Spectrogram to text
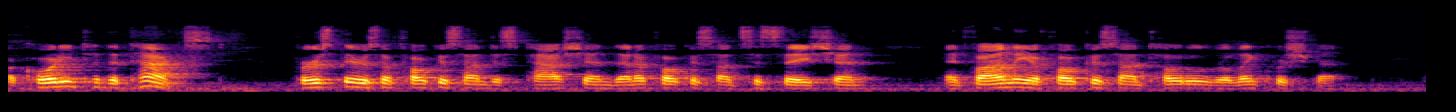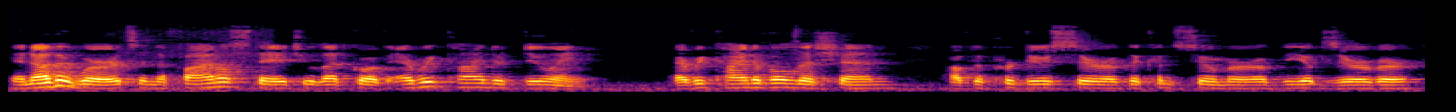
According to the text, first there's a focus on dispassion, then a focus on cessation, and finally a focus on total relinquishment. In other words, in the final stage, you let go of every kind of doing, every kind of volition, of the producer, of the consumer, of the observer,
